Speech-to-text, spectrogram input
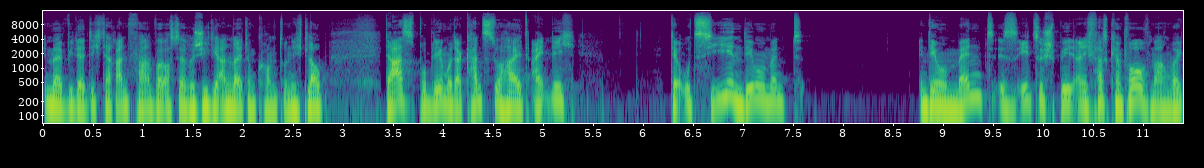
immer wieder dichter ranfahren, weil aus der Regie die Anleitung kommt. Und ich glaube, da ist das Problem und da kannst du halt eigentlich der UCI in dem Moment, in dem Moment ist es eh zu spät, eigentlich fast keinen Vorwurf machen, weil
